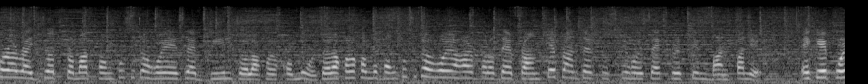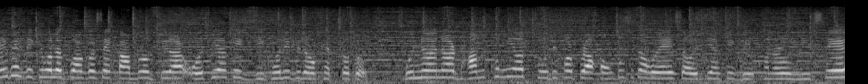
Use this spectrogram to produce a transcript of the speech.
কৰা ৰাজ্যত ক্ৰমাৎ সংকুচিত হৈ আহিছে বিল জলাশয়সমূহ। জলাশয়সমূহ সংকুচিত হৈ অহাৰ ফলতে প্ৰান্তে প্ৰান্তে সৃষ্টি হৈছে কৃত্ৰিম বানপানীৰ। একে পৰিৱেশ দেখিবলৈ পোৱা গৈছে কামৰূপ জিলাৰ ঐতিহাসিক দীঘলী বিলৰ ক্ষেত্ৰতো। উন্নয়নৰ ধামখুমীয়ত চৌদিশৰ পৰা সংকুচিত হৈ আহিছে ঐতিহাসিক বিলখন আৰু নিচেই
